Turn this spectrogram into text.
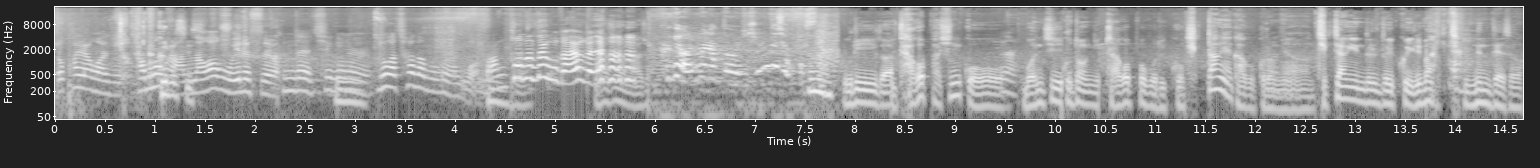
쪽팔려가지고 밥 먹으러 그럴 수안 있어. 나가고 이랬어요. 근데 지금은 누가 쳐다보면 뭐난 손은 들고 가요 그냥. 맞아요 맞아요 그게 얼마나 또 힘드셨겠어요. 우리가 작업화 신고 네. 먼지 구덩이 작업복을 입고 식당에 가고 그러면 직장인들도 있고 일반인도 있는 데서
